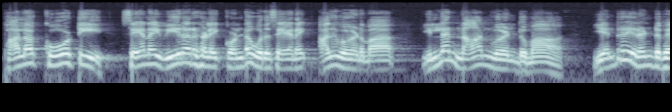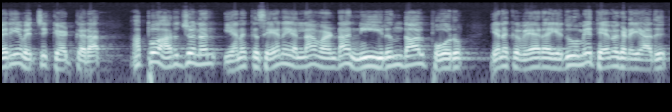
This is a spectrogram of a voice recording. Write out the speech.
பல கோடி சேனை வீரர்களை கொண்ட ஒரு சேனை. அது வேணுமா? இல்ல நான் வேண்டுமா? என்று இரண்டு பேரையும் வச்சு கேட்கிறார். அப்போ அர்ஜுனன் எனக்கு சேனையெல்லாம் வேண்டாம் நீ இருந்தால் போரும். எனக்கு வேற எதுவுமே தேவை கிடையாது.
